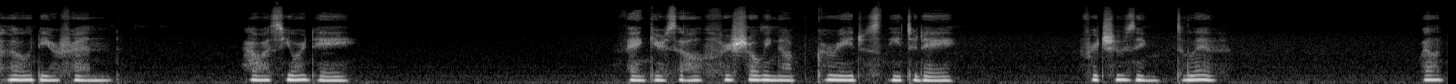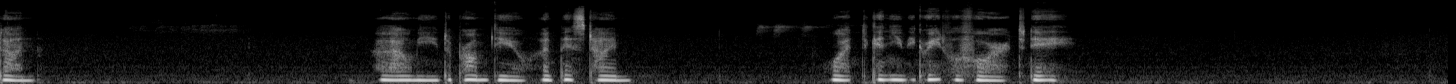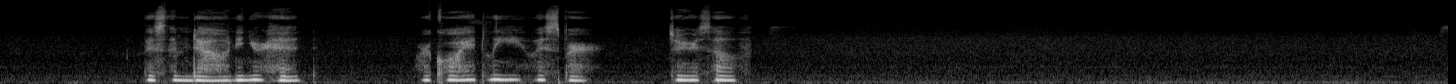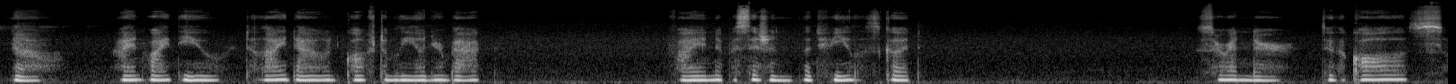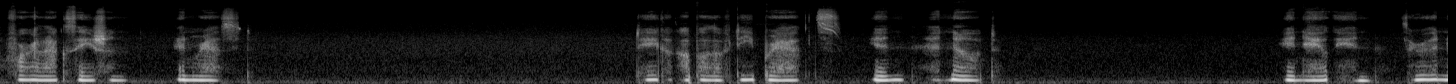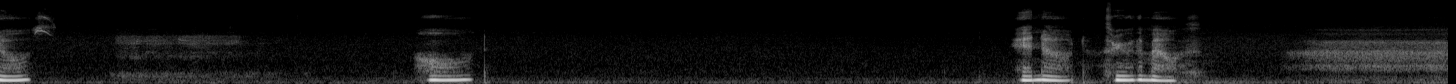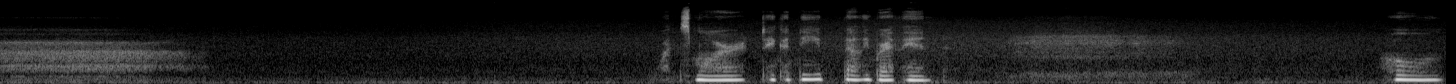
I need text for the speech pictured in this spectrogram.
Hello, dear friend. How was your day? Thank yourself for showing up courageously today, for choosing to live. Well done. Allow me to prompt you at this time. What can you be grateful for today? List them down in your head or quietly whisper to yourself. Now, I invite you to lie down comfortably on your back. Find a position that feels good. Surrender to the calls for relaxation and rest. Take a couple of deep breaths in and out. Inhale in through the nose. Hold. And out through the mouth. Once more, take a deep belly breath in. Hold.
